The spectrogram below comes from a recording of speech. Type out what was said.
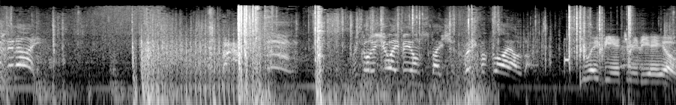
Losing A. We've got a UAV on station, ready for flyover. UAV entering the AO.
